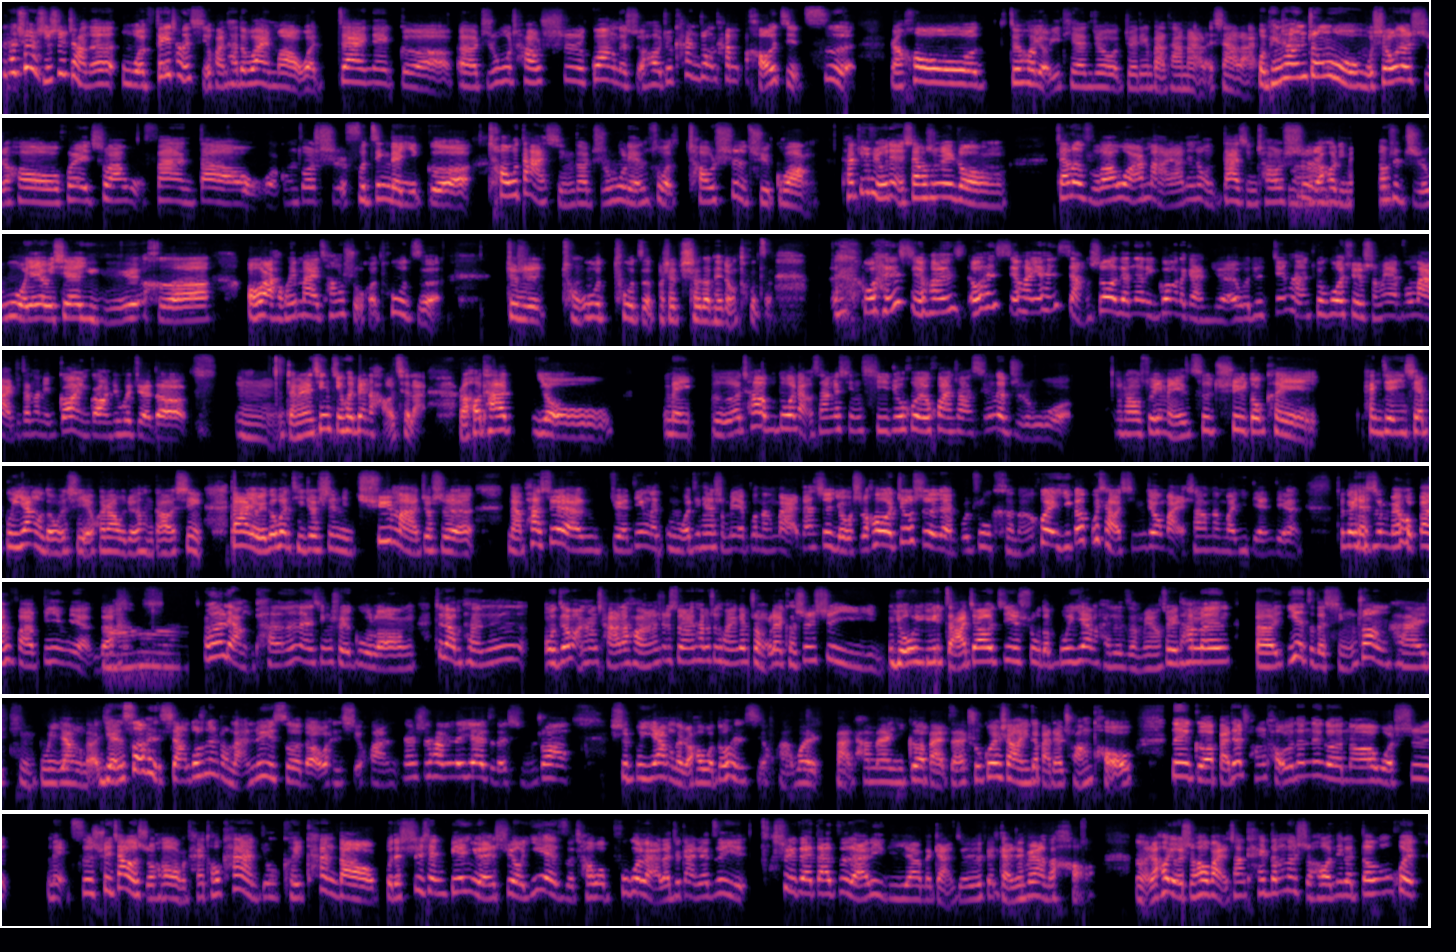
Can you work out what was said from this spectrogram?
它确实是长得，我非常喜欢它的外貌。我在那个呃植物超市逛的时候，就看中它好几次，然后。最后有一天就决定把它买了下来。我平常中午午休的时候会吃完午饭到我工作室附近的一个超大型的植物连锁超市去逛，它就是有点像是那种家乐福啊、沃尔玛呀那种大型超市，然后里面都是植物，也有一些鱼和偶尔还会卖仓鼠和兔子，就是宠物兔子，不是吃的那种兔子。我很喜欢，我很喜欢，也很享受在那里逛的感觉。我就经常就过去，什么也不买，就在那里逛一逛，就会觉得，嗯，整个人心情会变得好起来。然后它有每隔差不多两三个星期就会换上新的植物，然后所以每一次去都可以。看见一些不一样的东西，也会让我觉得很高兴。当然有一个问题就是，你去嘛，就是哪怕虽然决定了我今天什么也不能买，但是有时候就是忍不住，可能会一个不小心就买上那么一点点，这个也是没有办法避免的。我有两盆蓝心水古龙，这两盆我在网上查的，好像是虽然它们是同一个种类，可是是以由于杂交技术的不一样还是怎么样，所以它们。呃，叶子的形状还挺不一样的，颜色很像，都是那种蓝绿色的，我很喜欢。但是它们的叶子的形状是不一样的，然后我都很喜欢。我把它们一个摆在书柜上，一个摆在床头。那个摆在床头的那个呢，我是每次睡觉的时候抬头看就可以看到我的视线边缘是有叶子朝我扑过来的，就感觉自己睡在大自然里一样的感觉，就非感觉非常的好。嗯，然后有时候晚上开灯的时候，那个灯会，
